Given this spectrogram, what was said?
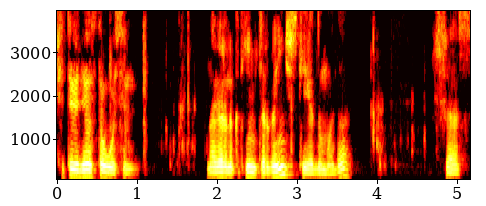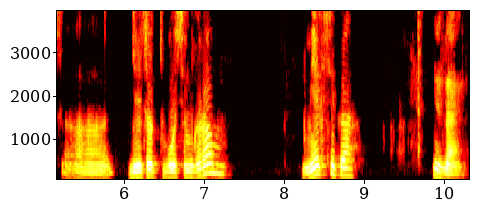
4,98. Наверное, какие-нибудь органические, я думаю, да? Сейчас. 908 грамм. Мексика. Не знаю.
